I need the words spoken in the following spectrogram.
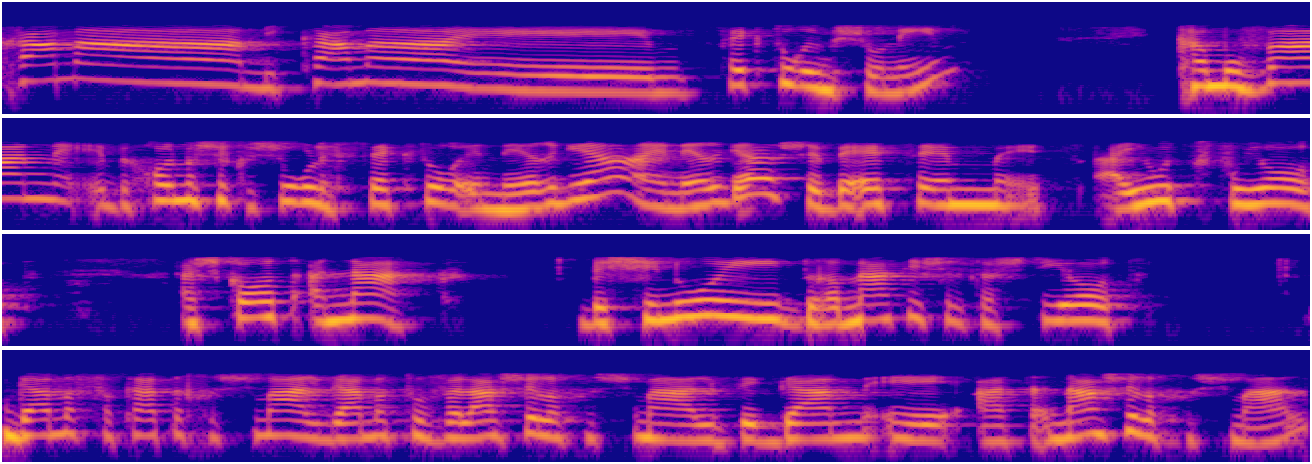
מכמה, מכמה אה, סקטורים שונים, כמובן בכל מה שקשור לסקטור אנרגיה, האנרגיה שבעצם היו צפויות השקעות ענק בשינוי דרמטי של תשתיות, גם הפקת החשמל, גם התובלה של החשמל וגם אה, ההטענה של החשמל,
